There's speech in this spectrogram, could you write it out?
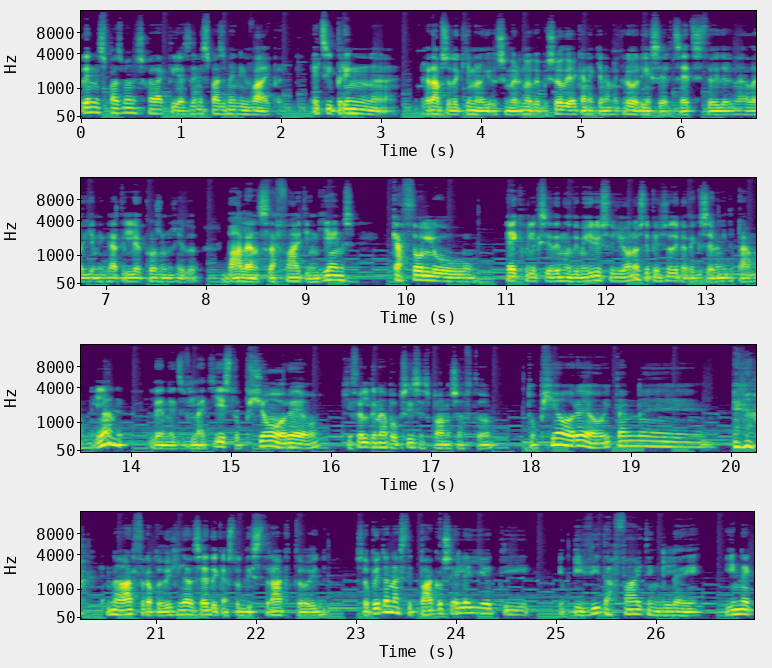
Δεν είναι σπασμένος ο χαρακτήρας, δεν είναι σπασμένη η Viper. Έτσι, πριν uh, γράψω το κείμενο για το σημερινό το επεισόδιο, έκανα και ένα μικρό research έτσι στο Ιντερνετ να δω γενικά τι λέει ο κόσμος για το balance στα fighting games καθόλου έκπληξη δεν μου δημιουργεί το γεγονός ότι οι περισσότεροι δεν ξέρουν γιατί πράγμα μιλάνε. Λένε έτσι βλακίες. Το πιο ωραίο, και θέλω την άποψή σας πάνω σε αυτό, το πιο ωραίο ήταν ε, ένα, ένα, άρθρο από το 2011 στο Distractoid, στο οποίο ήταν ένα τυπάκο έλεγε ότι επειδή τα fighting λέει είναι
